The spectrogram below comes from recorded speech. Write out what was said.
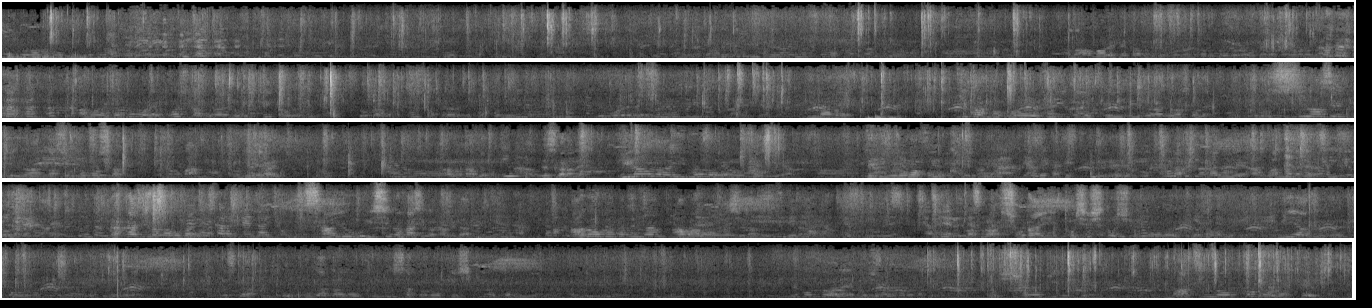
あんまり変なとこで来られたらどこのお手がかわからない。あのね、僕もね、腰掛けられるの結構ですよ。どっかあの腰掛けられて結構ですよ。これね、今ね、ころを振り返ってみていただきますとね、砂接近があったその腰掛け、見えないでしょ。あの建物。ですからね、いらないものを接してっていうのがこの頭文でね、真ん中にね、あの真ん中じゃなくて池の中にあれ、中島がございます。左右石の橋がかけてある。あの部分が天の橋だというみたいな。今それは初代都市史と信号の沖縄様で、宮城の京都ですが、奥方のふるさとの景色をこの宮城の中に入れる。で、今度はね、こちらのこの建物、正気にて、松の琴のテーマ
